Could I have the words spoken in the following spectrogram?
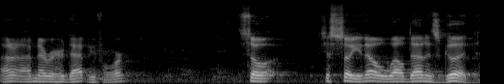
I don't, I've never heard that before. So, just so you know, well done is good.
